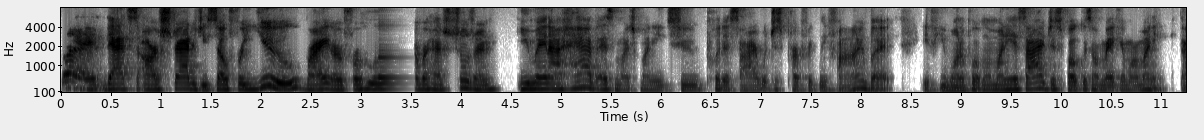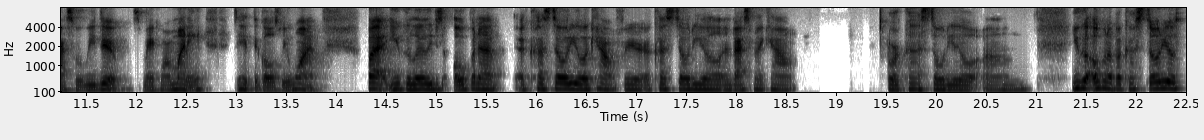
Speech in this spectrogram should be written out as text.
but that's our strategy. So for you, right, or for whoever has children, you may not have as much money to put aside, which is perfectly fine. But if you want to put more money aside, just focus on making more money. That's what we do. Let's make more money to hit the goals we want. But you could literally just open up a custodial account for your a custodial investment account or custodial. Um, you could open up a custodial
